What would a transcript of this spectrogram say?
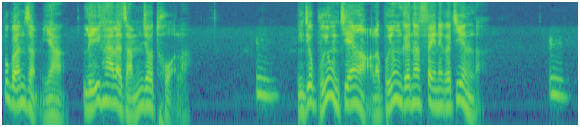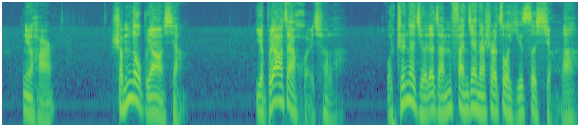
不管怎么样，离开了咱们就妥了，嗯你就不用煎熬了，不用跟他费那个劲了。嗯女孩，什么都不要想，也不要再回去了。我真的觉得咱们犯贱的事儿做一次行了，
